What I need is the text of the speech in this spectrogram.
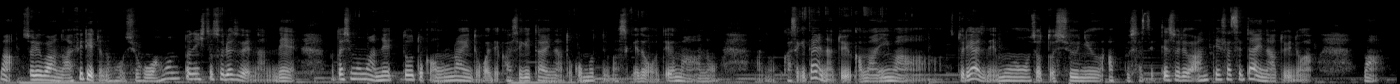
まあ、それはあのアフィリエイトの方手法は本当に人それぞれなんで、私もまあネットとかオンラインとかで稼ぎたいなとか思ってますけど、で、まあ、あの、あの稼ぎたいなというか、まあ今、とりあえずね、もうちょっと収入アップさせて、それを安定させたいなというのが、まあ、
